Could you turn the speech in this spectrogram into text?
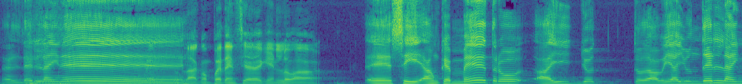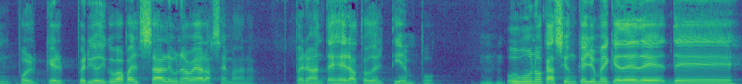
El deadline es... La competencia de quién lo va Eh, sí, aunque en Metro, ahí yo todavía hay un deadline porque el periódico papel sale una vez a la semana. Pero antes era todo el tiempo. Hubo una ocasión que yo me quedé de, de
